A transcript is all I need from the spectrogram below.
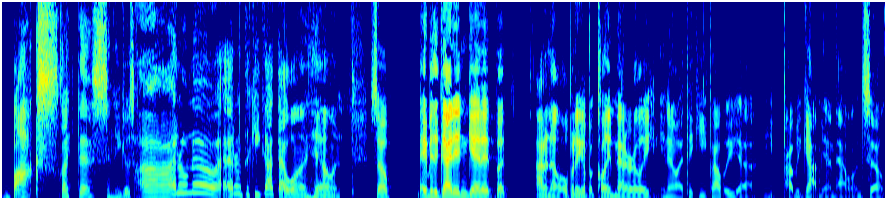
box like this? And he goes, Oh, I don't know. I don't think he got that one, you know. And so maybe the guy didn't get it, but I don't know. Opening up a claim that early, you know, I think he probably uh, he probably got me on that one. So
